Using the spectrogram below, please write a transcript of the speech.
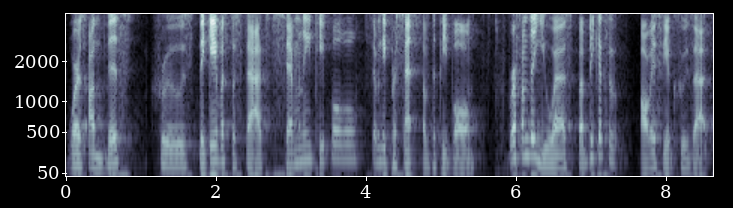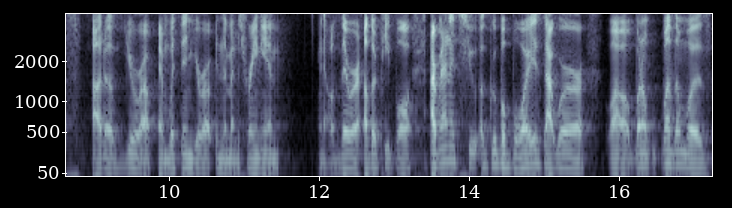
Whereas on this cruise, they gave us the stats: seventy people, seventy percent of the people were from the U.S. But because obviously a cruise that's out of Europe and within Europe in the Mediterranean. You know, there were other people. I ran into a group of boys that were well, one of, one of them was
